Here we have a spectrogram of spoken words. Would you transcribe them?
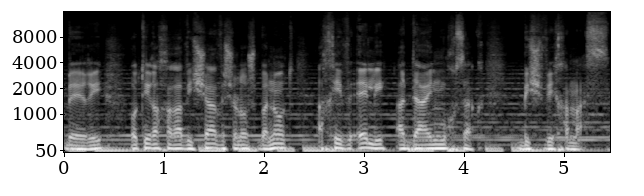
בארי, הותיר אחריו אישה ושלוש בנות, אחיו אלי עדיין מוחזק בשבי חמאס.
